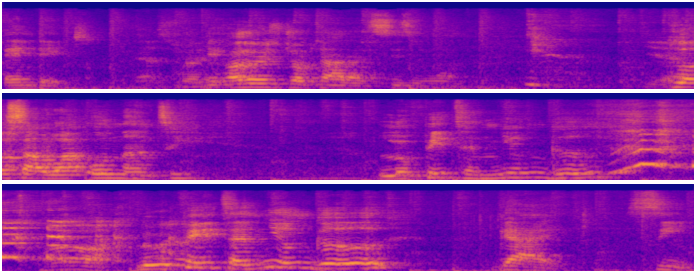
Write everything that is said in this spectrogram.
ended. That's right. The others dropped out at season one. Yeah. Plus our own auntie, Lupita Nyong'o. Oh, Lupita Nyong'o. Guy, see,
